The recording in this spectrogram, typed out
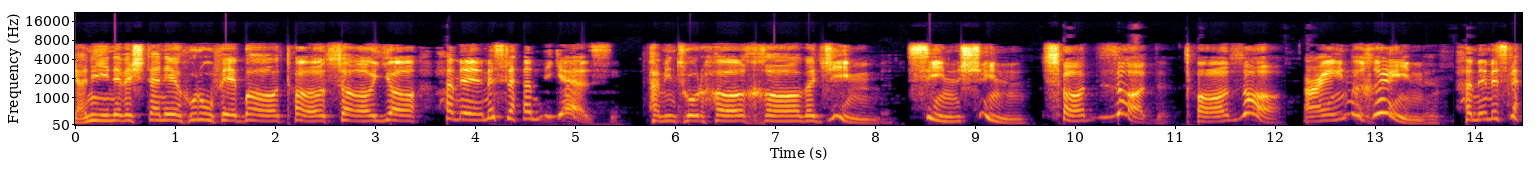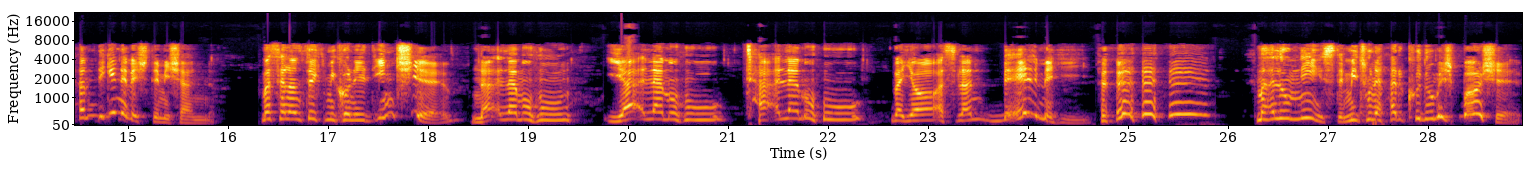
یعنی نوشتن حروف با تا سا یا همه مثل هم دیگه است. همینطور ها خا و جیم سین شین ساد زاد تازا عین غین همه مثل هم دیگه نوشته میشن. مثلا فکر می‌کنید این چیه؟ نعلمه یعلمه تعلمه و یا اصلا به علمهی معلوم نیست می‌تونه هر کدومش باشه.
